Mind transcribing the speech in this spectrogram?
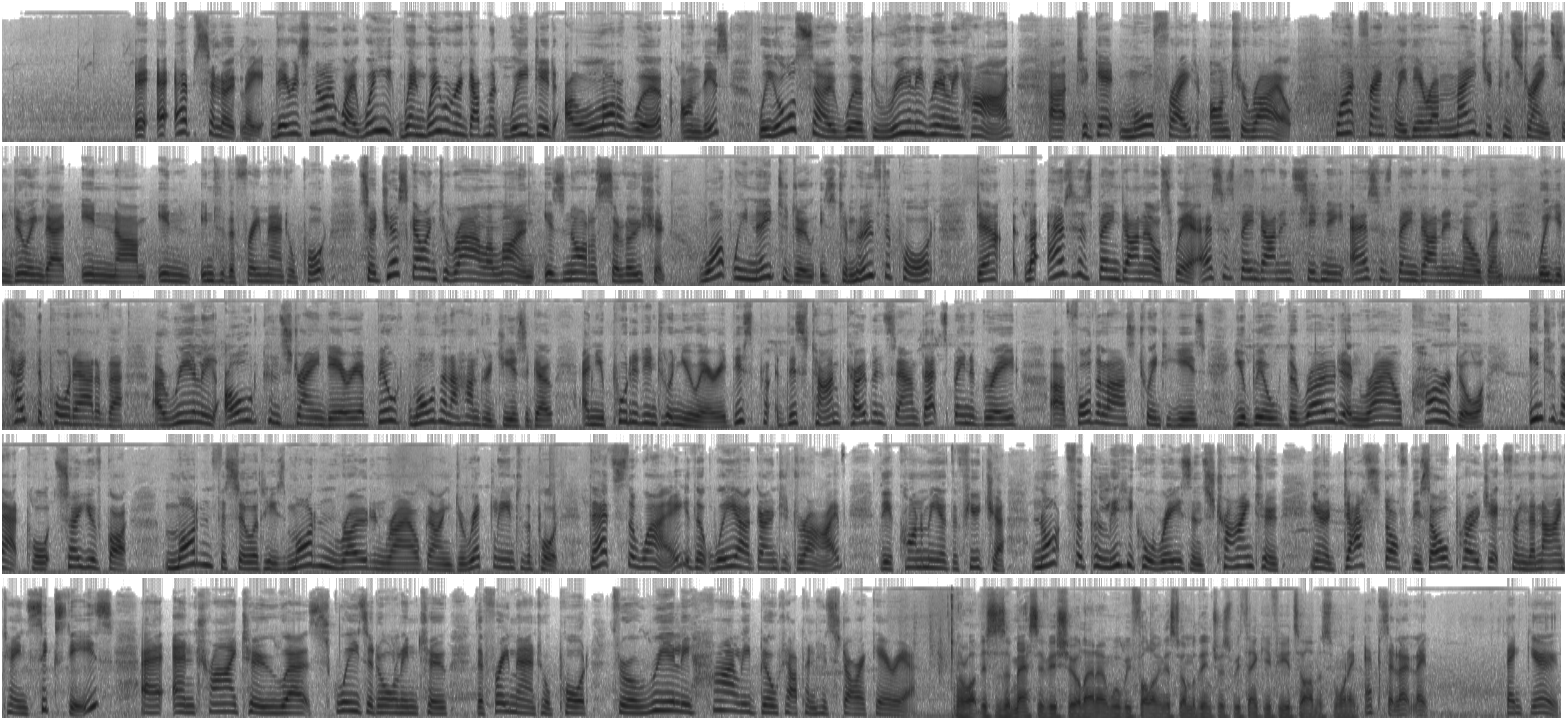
Absolutely. There is no way. We, when we were in government, we did a lot of work on this. We also worked really, really hard uh, to get more freight onto rail. Quite frankly, there are major constraints in doing that in, um, in, into the Fremantle port. So just going to rail alone is not a solution. What we need to do is to move the port down, as has been done elsewhere, as has been done in Sydney, as has been done in Melbourne, where you take the port out of a, a really old constrained area built more than 100 years ago and you put it into a new area. This, this time, Cockburn Sound, that's been agreed uh, for the last 20 years. You build the road and rail corridor into that port so you've got modern facilities, modern road and rail going directly into the port. That's the way that we are going to drive the economy of the future, not for political reasons, trying to, you know, dust off this old project from the 1960s uh, and try to uh, squeeze it all into the Fremantle port through a really highly built up and historic area. All right, this is a massive issue, Alannah, and we'll be following this one with interest. We thank you for your time this morning. Absolutely. Thank you.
